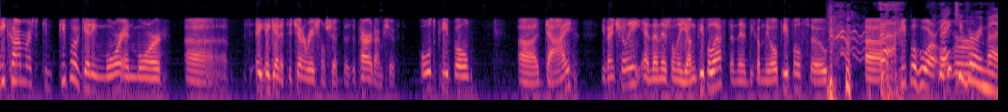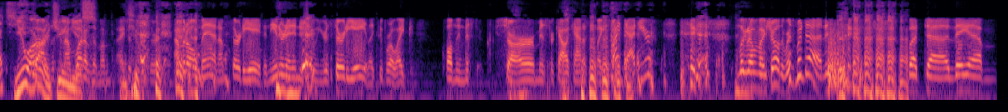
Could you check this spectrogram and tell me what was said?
e-commerce can people are getting more and more uh, again it's a generational shift there's a paradigm shift old people uh, die eventually and then there's only young people left and they become the old people so uh, people who are Thank over you very much. You are Well, a listen, I'm one of genius. them. I'm, I just, I'm an old man. I'm 38. In the internet industry, when you're 38, like people are like, call me Mr. Sir, Mr. Calacanis. I'm like, is my dad here? Looking over my shoulder, where's my dad? but uh, they, um,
